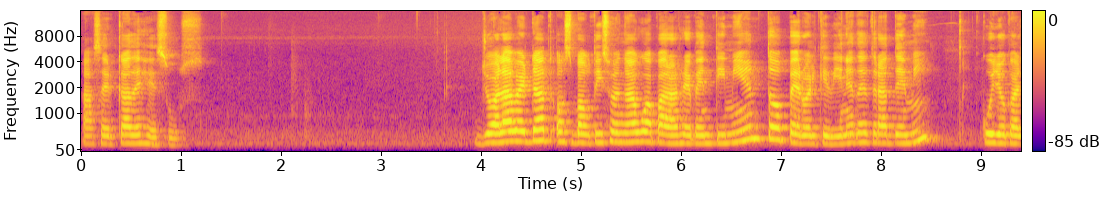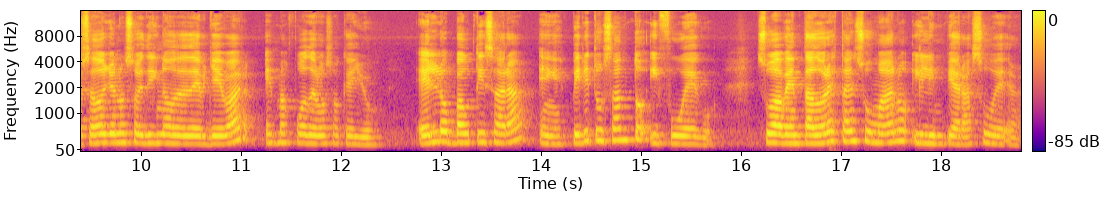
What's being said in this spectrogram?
acerca de Jesús. Yo a la verdad os bautizo en agua para arrepentimiento, pero el que viene detrás de mí, cuyo calzado yo no soy digno de llevar, es más poderoso que yo. Él los bautizará en Espíritu Santo y fuego. Su aventador está en su mano y limpiará su era.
